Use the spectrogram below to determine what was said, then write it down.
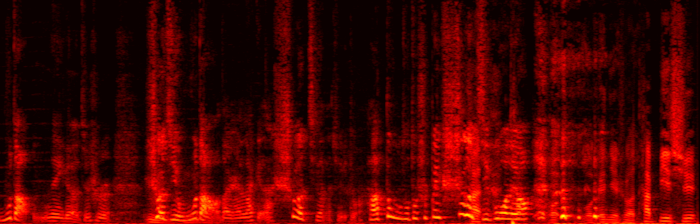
舞蹈那个就是设计舞蹈的人来给他设计了这一段，他的动作都是被设计过的哟。我我跟你说，他必须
